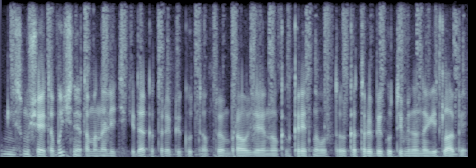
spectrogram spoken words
не смущает обычные там аналитики, да, которые бегут там в твоем браузере, но конкретно вот, э, которые бегут именно на GitLab.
